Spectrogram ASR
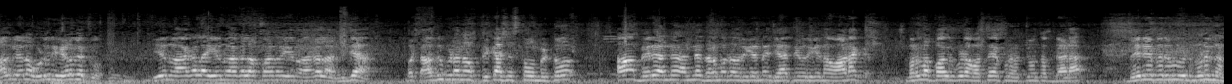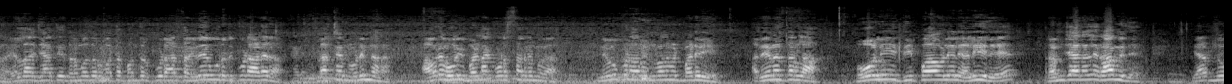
ಆದ್ರೂ ಎಲ್ಲ ಹುಡುಗರು ಹೇಳಬೇಕು, ಏನು ಆಗಲ್ಲ, ಏನು ಆಗಲ್ಲಪ್ಪ ಅಂದ್ರೆ ಏನು ಆಗಲ್ಲ, ನಿಜ. ಬಟ್ ಅದು ಕೂಡ ನಾವು ಪ್ರಿಕಾಷನ್ಸ್ ತಗೊಂಡ್ಬಿಟ್ಟು, ಆ ಬೇರೆ ಅನ್ಯ ಅನ್ಯ ಧರ್ಮದವರಿಗೆ ಅನ್ಯ ಜಾತಿಯವರಿಗೆ ನಾವು ಆಡಕ್ ಬರಲ್ಲಪ್ಪ ಆದ್ರೂ ಕೂಡ ಒತ್ತಾಯಪುರ ಹಚ್ಚುವಂತದ್ದು ಬೇಡ. ಬೇರೆ ಬೇರೆ ಊರು ನೋಡಿಲ್ಲ ನಾನು. ಎಲ್ಲಾ ಜಾತಿ, ಧರ್ಮದವರು ಮತ್ತೆ ಬಂದರು ಕೂಡ ಆಡ್ತಾರೆ. ಇದೇ ಊರಲ್ಲಿ ಕೂಡ ಆಡ್ಯಾರ. ಲಕ್ಷ ನೋಡಿ ನಾನು. ಅವರೇ ಹೋಗಿ ಬಣ್ಣ ಕೊಡಿಸ್ತಾರೆ ನಿಮಗೆ. ನೀವು ಕೂಡ ಅವ್ರ ಇನ್ವಾಲ್ವ್ಮೆಂಟ್ ಮಾಡಿರಿ. ಅದೇನಂತಾರಲ್ಲ, ಹೋಳಿ, ದೀಪಾವಳಿಯಲ್ಲಿ ಅಲಿ ಇದೆ ರಂಜಾನ್ ಅಲ್ಲಿ ರಾಮ್ ಇದೆ. ಯಾರು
